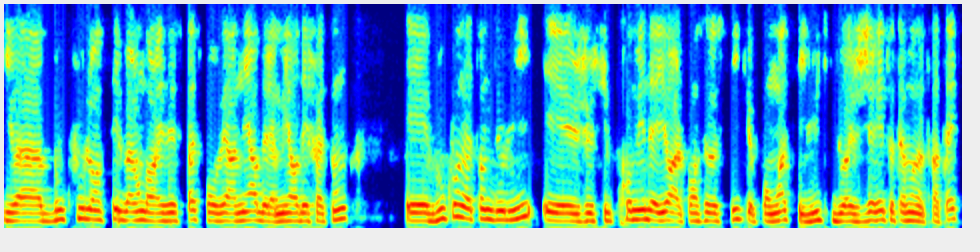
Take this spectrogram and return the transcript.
qui va beaucoup lancer le ballon dans les espaces pour Werner de la meilleure des façons. Et beaucoup en attendent de lui, et je suis le premier d'ailleurs à le penser aussi, que pour moi, c'est lui qui doit gérer totalement notre attaque.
